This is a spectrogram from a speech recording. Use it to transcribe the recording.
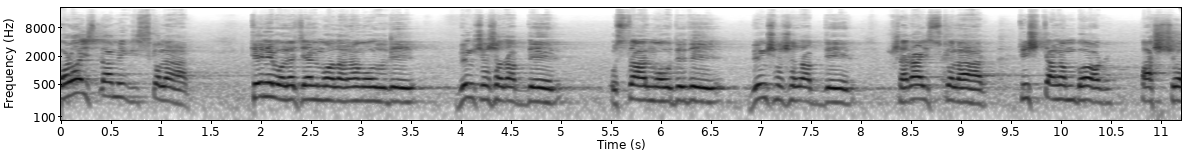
বড় ইসলামিক স্কলার তিনি বলেছেন, মৌলানা মৌদুদি, বিংশ শতাব্দীর উস্তাদ মৌদুদি, বিংশ শতাব্দীর সেরা স্কলার পৃষ্ঠা নম্বর পাঁচশো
